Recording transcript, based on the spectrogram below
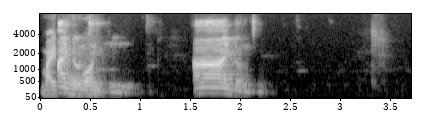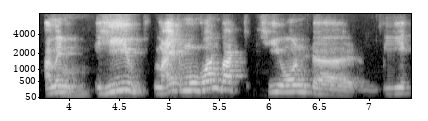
Might I move don't on. think he. I don't think. I mean, Hmm. he might move on, but he won't uh, be a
